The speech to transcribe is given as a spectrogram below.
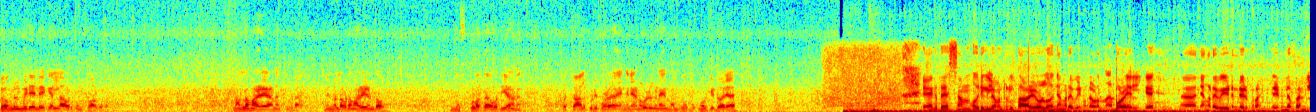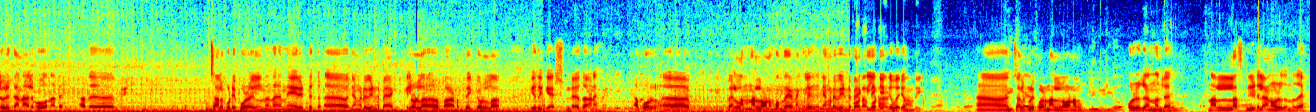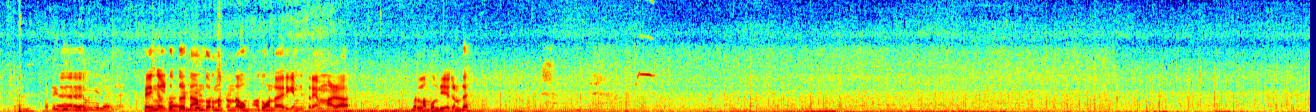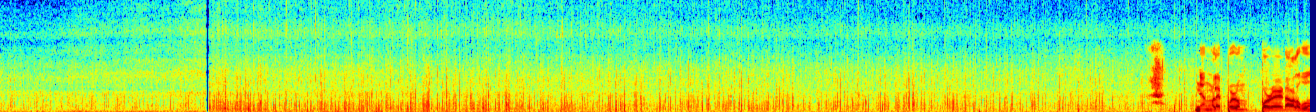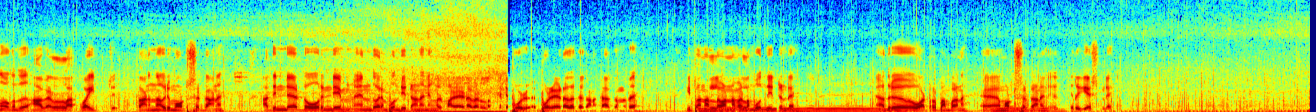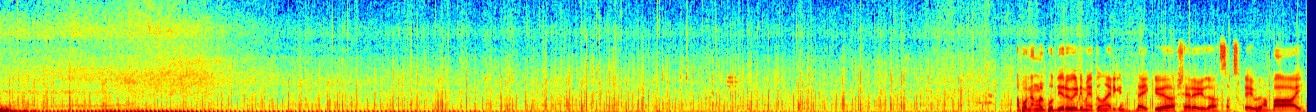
Dongle മീഡിയയിലേക്ക് എല്ലാവർക്കും സ്വാഗതം. നല്ല മഴയാണ് ഇവിടെ. നിങ്ങളുടെ അവിടെ മഴയുണ്ടോ? ഇന്ന് സ്കൂളൊക്കെ അവധിയാണ്. അപ്പോൾ ചാലക്കുടി പുഴ എങ്ങനെയാണ് ഒഴുകണേന്ന് നമുക്ക് നോക്കിയിട്ട് വരാം. ഏകദേശം ഒരു കിലോമീറ്ററിൽ താഴെയുള്ളൂ ഞങ്ങളുടെ വീടിന്റെ അവിടെ നിന്ന് പുഴയിലേക്ക് ഞങ്ങളുടെ വീടിന്റെ ഒരു വീടിന്റെ ഫ്രണ്ടിൽ ഒരു കനാൽ പോകുന്നുണ്ട്. അത് ചാലക്കുടി പുഴയിൽ നിന്ന് നേരിട്ട് ഞങ്ങളുടെ വീടിന്റെ ബാക്കിലുള്ള പാടത്തേക്കുള്ള ഇറിഗേഷന്റെ ഇതാണ്. അപ്പോൾ വെള്ളം നല്ലോണം പൊന്തയാണെങ്കിൽ ഞങ്ങളുടെ വീടിന്റെ ബാക്കിലേക്കൊക്കെ വരും. ചിലപ്പോൾ ചാലക്കുടി പുഴ നല്ലോണം ഒഴുകുന്നുണ്ട്. നല്ല സ്പീഡിലാണ് ഒഴുകുന്നത്. പെരിങ്ങൽകുത്ത് ഡാം തുറന്നിട്ടുണ്ടാവും. അതുകൊണ്ടായിരിക്കും ഇത്രയും മഴ വെള്ളം പൊന്തിയേക്കുന്നത്. ഞങ്ങളെപ്പോഴും പുഴയുടെ അളവ് നോക്കുന്നത് ആ വെള്ള വൈറ്റ് കാണുന്ന ഒരു മോട്ടർ ഷെഡാണ് അതിന്റെ ഡോറിന്റെയും എന്തോരം പൊന്തിയിട്ടാണ് ഞങ്ങൾ മഴയുടെ വെള്ളത്തിന്റെ പുഴ പുഴയുടെ അതൊക്കെ കണക്കാക്കുന്നത്. ഇപ്പം നല്ലവണ്ണം വെള്ളം പൊന്തിയിട്ടുണ്ട്. അതൊരു വാട്ടർ പമ്പാണ് മോട്ടർ ഷെഡാണ് ഇറിഗേഷന്റെ അപ്പോൾ ഞങ്ങൾ പുതിയൊരു വീഡിയോ എത്തുന്നതായിരിക്കും ലൈക്ക് ചെയ്യുക ഷെയർ ചെയ്യുക സബ്സ്ക്രൈബ് ചെയ്യുക. ബായ്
